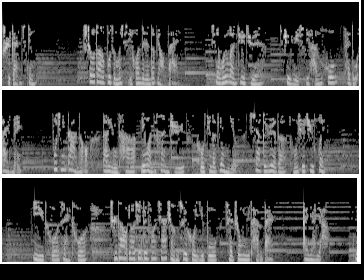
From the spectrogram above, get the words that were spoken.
是感情，收到不怎么喜欢的人的表白，想委婉拒绝，却语气含糊，态度暧昧，不经大脑答应他明晚的饭局、后天的电影、下个月的同学聚会，一拖再拖，直到要见对方家长的最后一步，才终于坦白。哎呀呀，你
